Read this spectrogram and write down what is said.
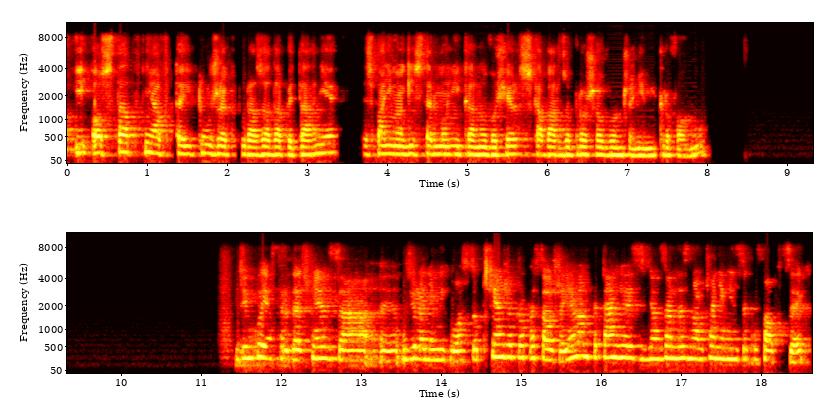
bardzo. I ostatnia w tej turze, która zada pytanie, jest pani magister Monika Nowosielska. Bardzo proszę o włączenie mikrofonu. Dziękuję serdecznie za y, udzielenie mi głosu. Księże profesorze, ja mam pytanie związane z nauczaniem języków obcych.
